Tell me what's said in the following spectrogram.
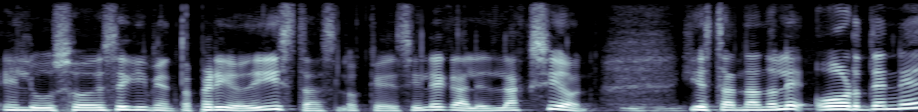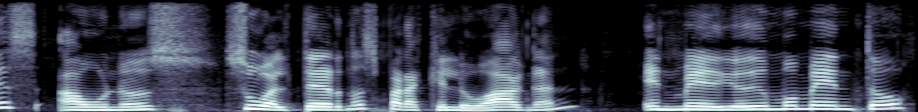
el uso de seguimiento a periodistas. Lo que es ilegal es la acción. Y están dándole órdenes a unos subalternos para que lo hagan en medio de un momento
